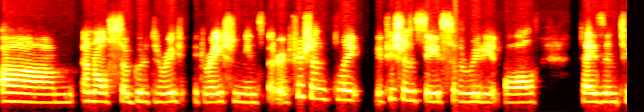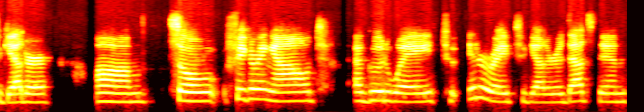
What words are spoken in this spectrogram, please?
Um, and also good iteration means better efficiently, efficiency. So really it all ties in together. Um, so figuring out a good way to iterate together, that's been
